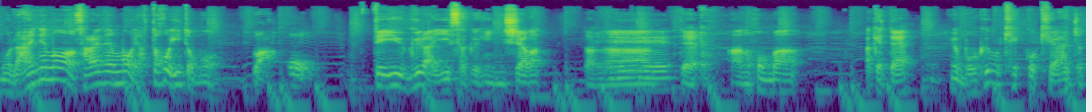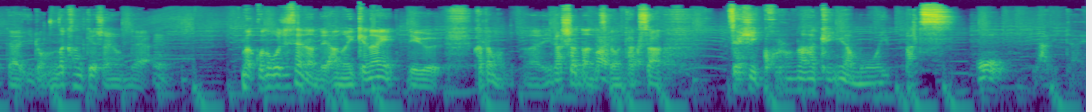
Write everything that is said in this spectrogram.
もう来年も再来年もやった方がいいと思うわおっていうぐらいいい作品に仕上がったなーって、あの本番開けて、いや僕も結構気合入っちゃっていろんな関係者呼んで、まあ、このご時世なんであの行けないっていう方もいらっしゃったんですけど、はい。たくさん。ぜひコロナ明けにはもう一発おやりたい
